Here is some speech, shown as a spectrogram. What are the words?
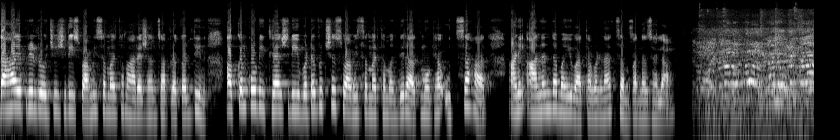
दहा एप्रिल रोजी श्री स्वामी समर्थ महाराजांचा प्रकट दिन अक्कलकोट इथल्या श्री वटवृक्ष स्वामी समर्थ मंदिरात मोठ्या उत्साहात आणि आनंदमयी वातावरणात संपन्न झाला. चला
